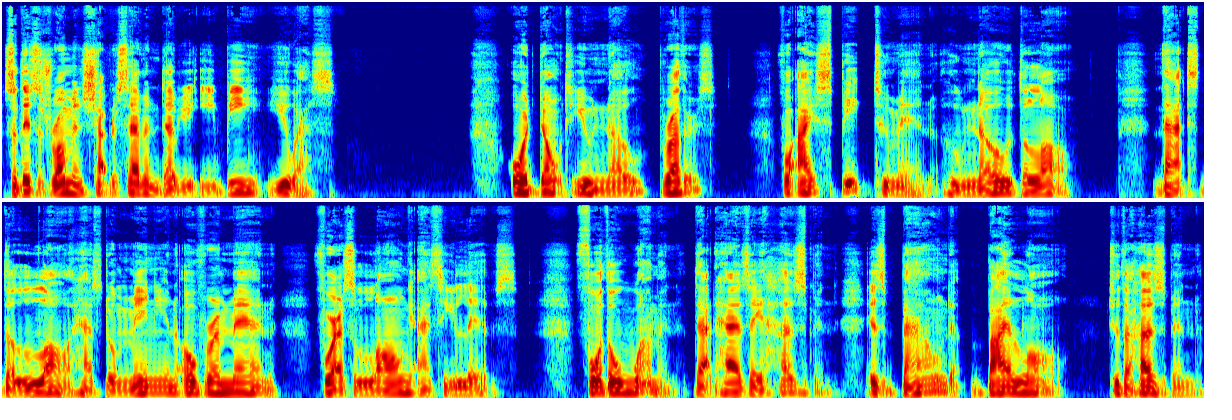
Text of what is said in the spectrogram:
So this is Romans chapter 7, WEB US. Or don't you know, brothers? For I speak to men who know the law, that the law has dominion over a man for as long as he lives. For the woman that has a husband is bound by law to the husband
